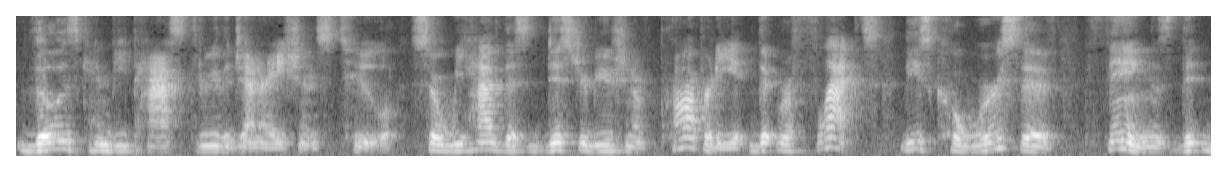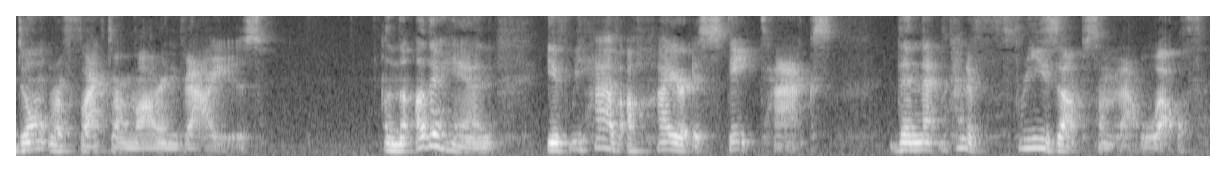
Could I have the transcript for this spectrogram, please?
those can be passed through the generations too. So we have this distribution of property that reflects these coercive things that don't reflect our modern values. On the other hand, if we have a higher estate tax, then that kind of frees up some of that wealth.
